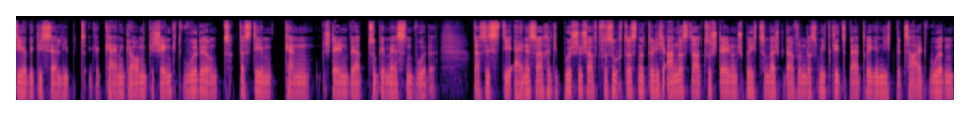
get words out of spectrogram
die er wirklich sehr liebt, keinen Glauben geschenkt wurde und dass dem kein Stellenwert zugemessen wurde. Das ist die eine Sache. Die Burschenschaft versucht das natürlich anders darzustellen und spricht zum Beispiel davon, dass Mitgliedsbeiträge nicht bezahlt wurden.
